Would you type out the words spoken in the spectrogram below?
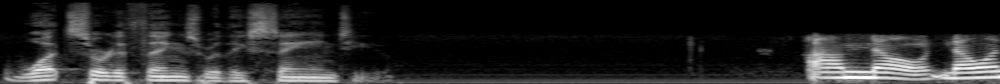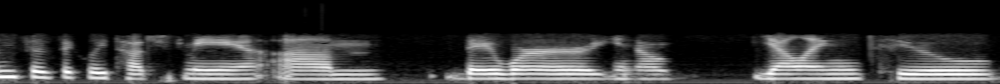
what sort of things were they saying to you? Um, no, no one physically touched me. Um, they were, you know, yelling to,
